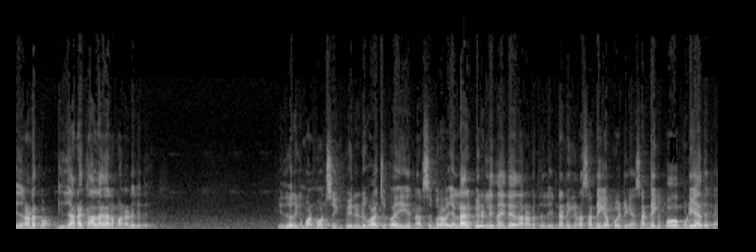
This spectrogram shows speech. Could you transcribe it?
இது நடக்கும். இதுதானே காலகாலமாக நடக்குது. இது வரைக்கும் மன்மோகன் சிங் பீரியடு வாஜ்பாய் நரசிம்மராவ் எல்லார் பீரியட்லேயும் தான் இதே தான் நடந்தது. இன்னும் நீங்கள் என்ன சண்டைக்கு போயிட்டீங்க? சண்டைக்கு போக முடியாதுங்க.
